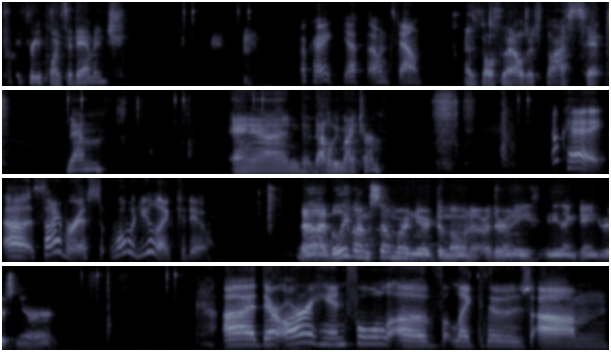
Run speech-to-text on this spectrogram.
23 points of damage okay yeah that one's down as both of the Eldritch Blasts hit them. And that'll be my turn. Okay, uh, Cyberus, what would you like to do? Uh, I believe I'm somewhere near Demona. Are there any anything dangerous near her? Uh, there are a handful of like those um,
